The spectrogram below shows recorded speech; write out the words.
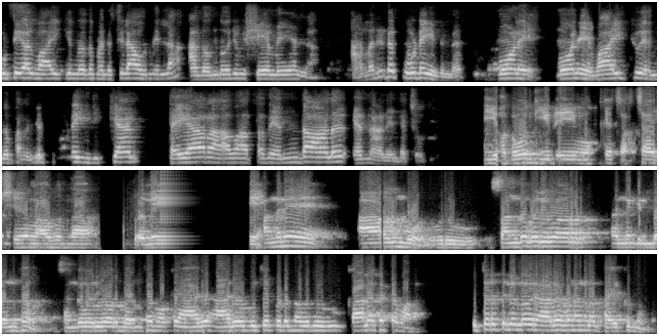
കുട്ടികൾ വായിക്കുന്നത് മനസ്സിലാവുന്നില്ല അതൊന്നും ഒരു വിഷയമേ അല്ല. അവരുടെ കൂടെ ഇരുന്ന് മോളെ മോനെ വായിക്കൂ എന്ന് പറഞ്ഞ് കൂടെ ഇരിക്കാൻ തയ്യാറാവാത്തത് എന്താണ് എന്നാണ് എന്റെ ചോദ്യം. ഈ ഭഗവത്ഗീതയും ഒക്കെ ചർച്ചാ വിഷയമാകുന്ന അങ്ങനെ ആകുമ്പോൾ ഒരു സംഘപരിവാർ അല്ലെങ്കിൽ ബന്ധം സംഘപരിവാർ ബന്ധമൊക്കെ ആരോ ആരോപിക്കപ്പെടുന്ന ഒരു കാലഘട്ടമാണ്. ഇത്തരത്തിലുള്ള ഒരു ആരോപണങ്ങളെ ഭയക്കുന്നുണ്ട്.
